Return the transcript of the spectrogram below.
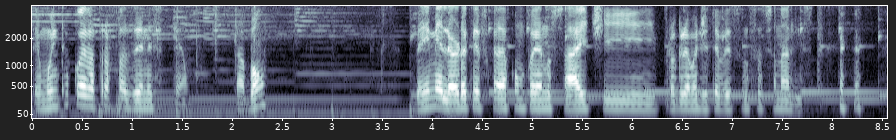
Tem muita coisa para fazer nesse tempo, tá bom? Bem melhor do que ficar acompanhando o site e programa de TV sensacionalista.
